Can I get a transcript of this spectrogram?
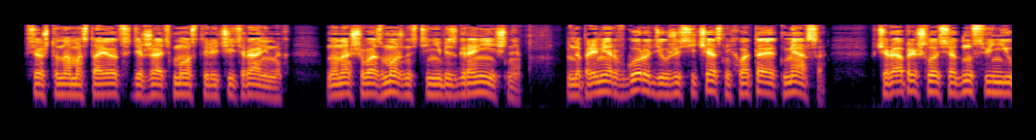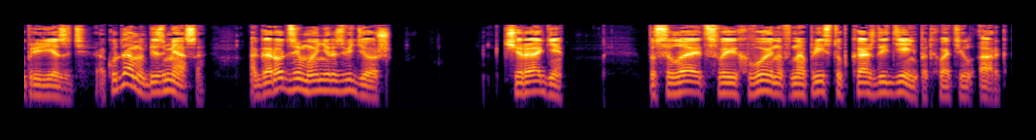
Все, что нам остается, держать мост и лечить раненых, но наши возможности не безграничны. Например, в городе уже сейчас не хватает мяса. Вчера пришлось одну свинью прирезать. А куда мы без мяса? Огород зимой не разведешь. Чираги посылает своих воинов на приступ каждый день, подхватил Арк.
